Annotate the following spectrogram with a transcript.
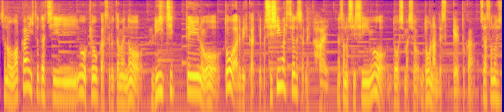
その若い人たちを強化するためのリーチっていうのをどうあるべきかってやっぱ指針は必要ですよね。はい、その指針をどうしましょうどうなんですっけとか。じゃあその指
